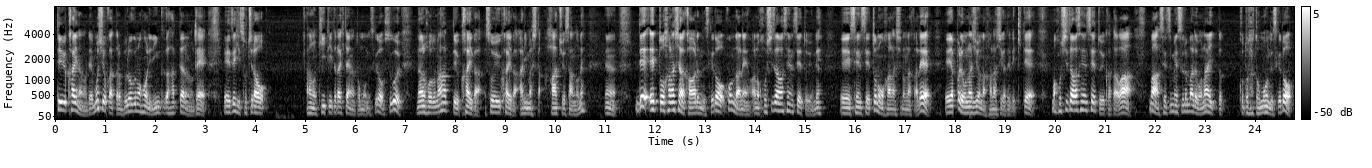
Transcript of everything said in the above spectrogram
っていう回なのでもしよかったらブログの方にリンクが貼ってあるので、えーぜひそちらをあの聞いていただきたいなと思うんですけどすごいなるほどなっていう回がそういう回がありました。ハーチューさんのね、うん、で、えっと、話は変わるんですけど今度はねあの星沢先生というねえ先生とのお話の中で、えやっぱり同じような話が出てきて、まあ、星沢先生という方は、まあ、説明するまでもないことだと思うんですけど、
